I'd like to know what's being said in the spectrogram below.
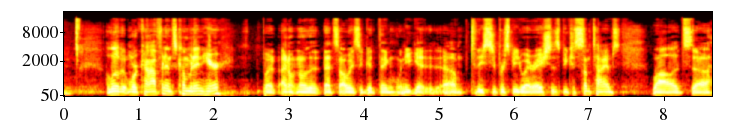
a little bit more confidence coming in here. But I don't know that that's always a good thing when you get um, to these super speedway races because sometimes while it's uh,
